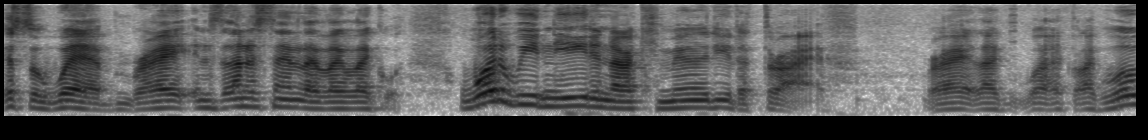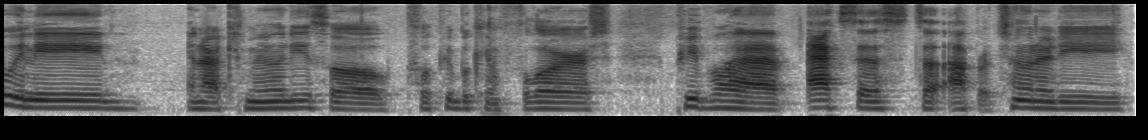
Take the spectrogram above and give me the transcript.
it's a web, right? And it's understanding like, like like what do we need in our community to thrive, right? Like like like what do we need in our community so so people can flourish, people have access to opportunity,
